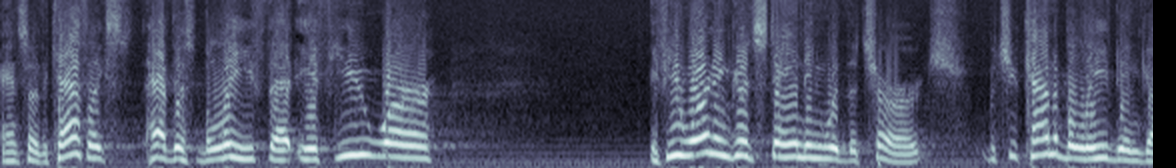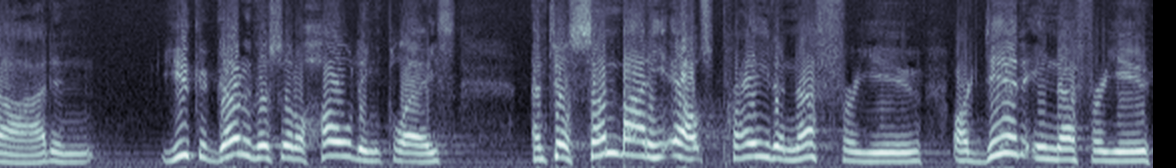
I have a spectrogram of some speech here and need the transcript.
And so the Catholics have this belief that if you were if you weren't in good standing with the church, but you kind of believed in God, and you could go to this little holding place until somebody else prayed enough for you or did enough for you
